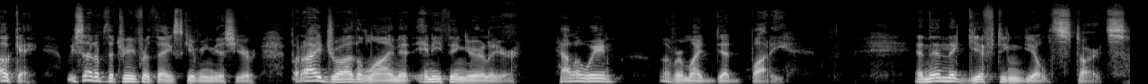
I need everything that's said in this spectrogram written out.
Okay, we set up the tree for Thanksgiving this year, but I draw the line at anything earlier. Halloween over my dead body. And then the gifting guilt starts.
